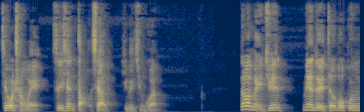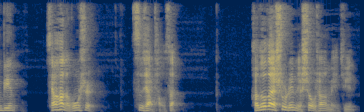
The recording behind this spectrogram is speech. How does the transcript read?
结果成为最先倒下的一位军官。那么，美军面对德国雇佣兵强悍的攻势，四下逃散。很多在树林里受伤的美军。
